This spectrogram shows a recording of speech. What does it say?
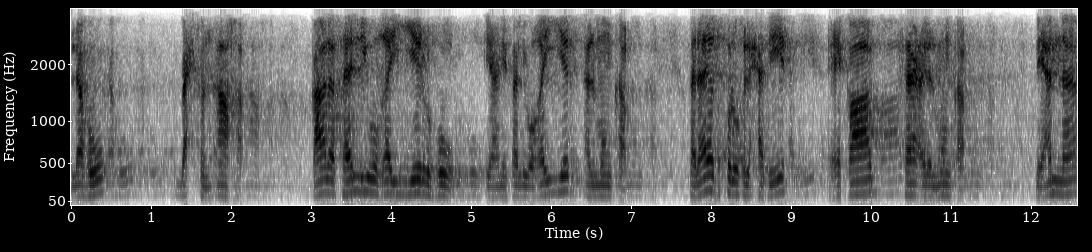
له بحث آخر. قال فليغيره يعني فليغير المنكر. فلا يدخل في الحديث عقاب فاعل المنكر لأن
